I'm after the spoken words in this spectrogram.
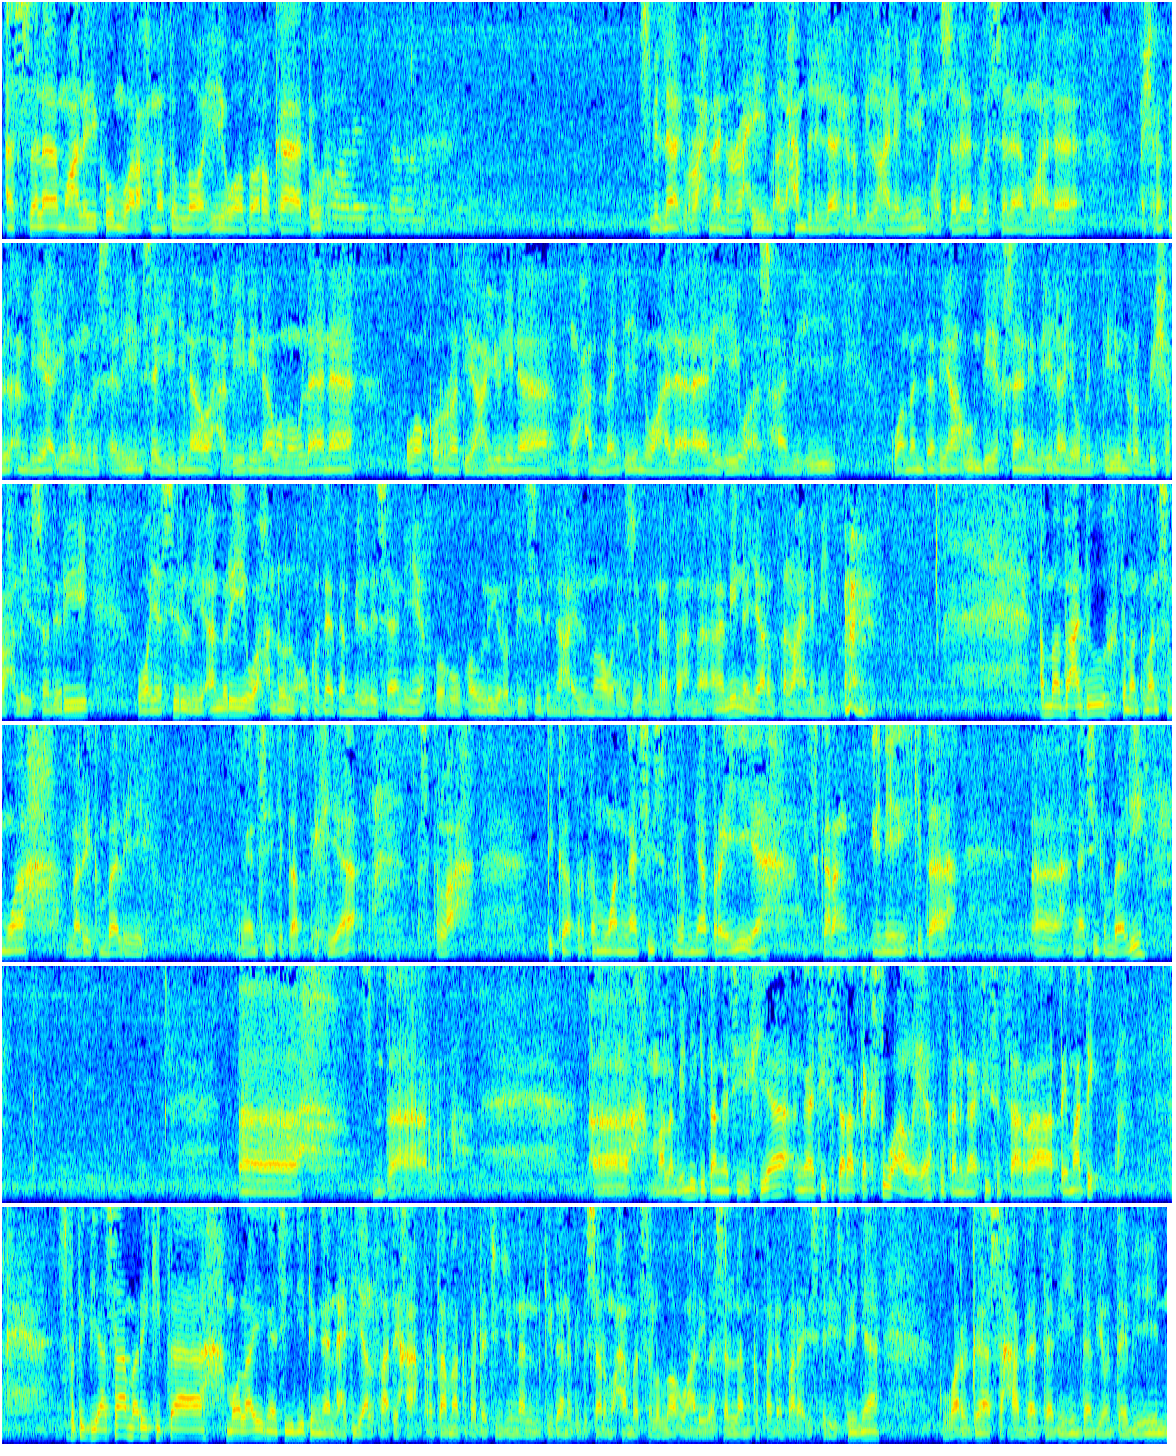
Assalamualaikum warahmatullahi wabarakatuh Bismillahirrahmanirrahim Alhamdulillahi rabbil alamin Wassalatu wassalamu ala Ashrafil anbiya'i wal mursalin Sayyidina wa habibina wa maulana Wa qurrati ayunina Muhammadin wa ala alihi wa ashabihi ومن تبعهم بإحسان إلى يوم الدين رب اشرح لي صدري ويسر لي أمري واحلل عقدة من لساني يفقه قولي رب زدنا علما ورزقنا فهما آمين يا رب العالمين Amma ba'du teman-teman semua Mari kembali Ngaji kitab Ihya Setelah Tiga pertemuan ngaji sebelumnya prei ya sekarang ini kita uh, ngaji kembali. Uh, Sebentar. Uh, Malam ini kita ngaji ikhya Ngaji secara tekstual ya Bukan ngaji secara tematik seperti biasa mari kita mulai ngaji ini dengan hadiah Al-Fatihah. Pertama kepada junjungan kita Nabi besar Muhammad Sallallahu Alaihi Wasallam Kepada para istri-istrinya Keluarga, sahabat, tabi'in, tabi'un, tabi'in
